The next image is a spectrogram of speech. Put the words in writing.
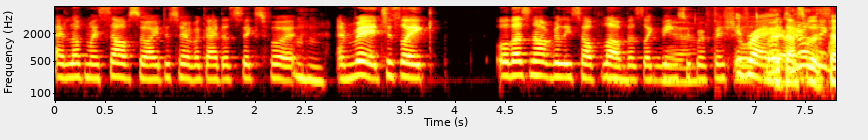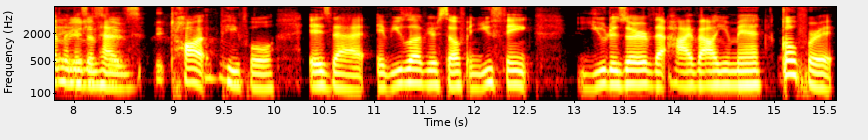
I love myself, so I deserve a guy that's six foot and rich, it's like, well, that's not really self love. That's like being Yeah. superficial. Right. But But that's what feminism has taught people is that if you love yourself and you think you deserve that high value man, go for it.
